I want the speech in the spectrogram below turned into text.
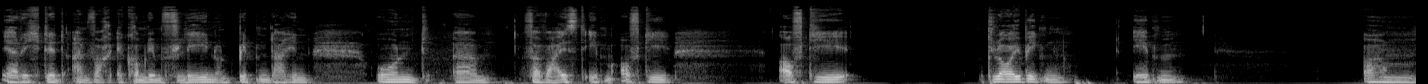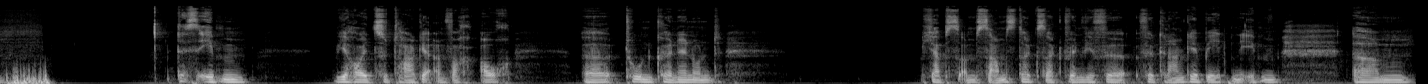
er richtet einfach, er kommt im Flehen und Bitten dahin und ähm, verweist eben auf die, auf die Gläubigen eben, ähm, das eben wir heutzutage einfach auch äh, tun können. Und ich habe es am Samstag gesagt, wenn wir für, für Kranke beten, eben ähm,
